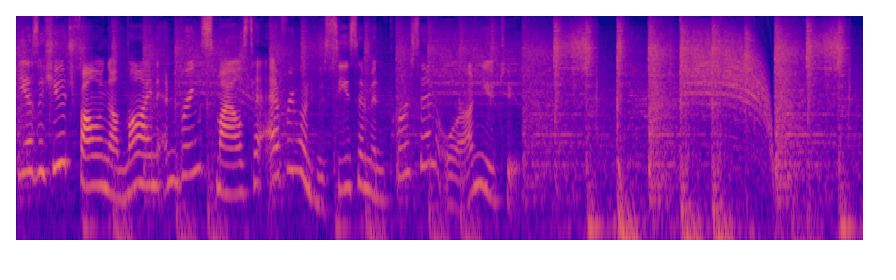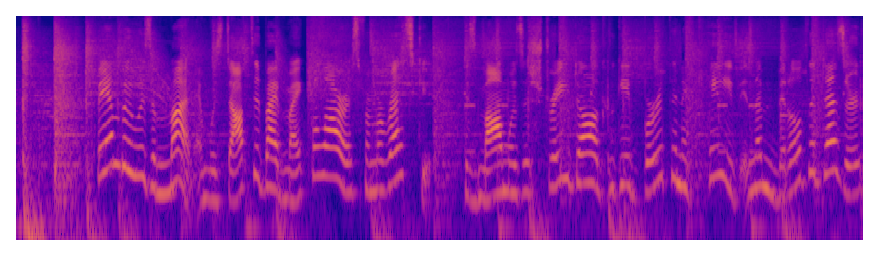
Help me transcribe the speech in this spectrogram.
He has a huge following online and brings smiles to everyone who sees him in person or on YouTube. Is a mutt and was adopted by Mike Bolaris from a rescue. His mom was a stray dog who gave birth in a cave in the middle of the desert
